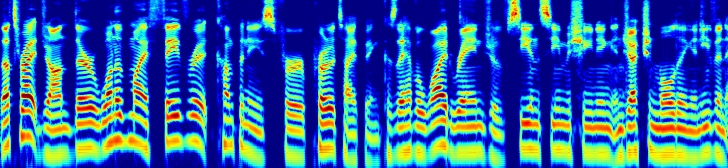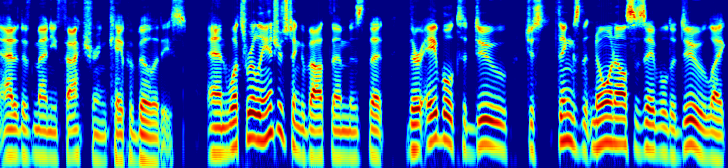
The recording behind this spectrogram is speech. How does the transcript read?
That's right, Jon. They're one of my favorite companies for prototyping because they have a wide range of CNC machining, injection molding, and even additive manufacturing capabilities. And what's really interesting about them is that they're able to do just things that no one else is able to do, like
